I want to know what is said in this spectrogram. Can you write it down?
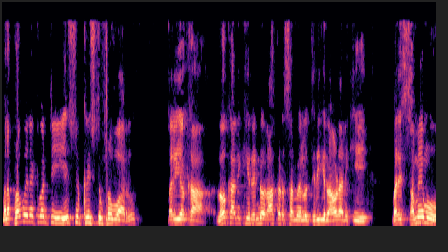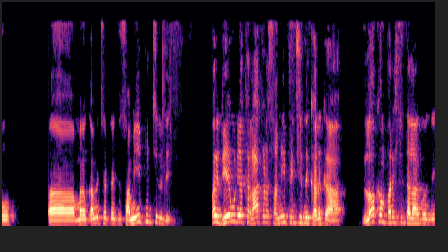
మన ప్రభు అయినటువంటి యేసు క్రీస్తు ప్రభు వారు మరి యొక్క లోకానికి రెండో రాకడ సమయంలో తిరిగి రావడానికి మరి సమయము మనం గమనించినట్లయితే సమీపించినది. మరి దేవుని యొక్క రాకడ సమీపించింది కనుక లోకం పరిస్థితి ఎలాగుంది?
